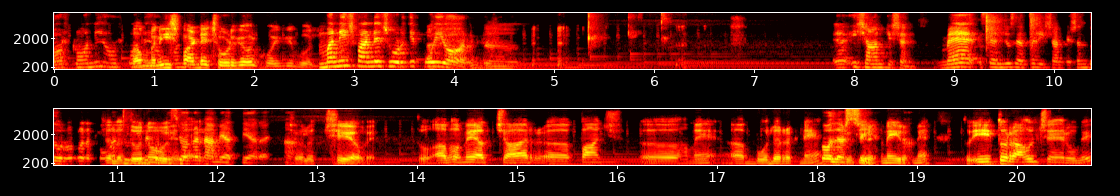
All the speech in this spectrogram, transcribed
और कौन है और कौन मनीष पांडे छोड़ के और कोई भी बोल। मनीष पांडे छोड़ के कोई और ईशान किशन। मैं संजू सैमसन ईशान किशन दोनों को रखूँगा चलो दोनों किसी और का नाम याद नहीं आ रहा है। हाँ. चलो छह हो गए। तो अब हमें अब चार पाँच हमें बॉलर रखने हैं रखने ही रखने हैं। तो एक तो राहुल चहर हो गए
